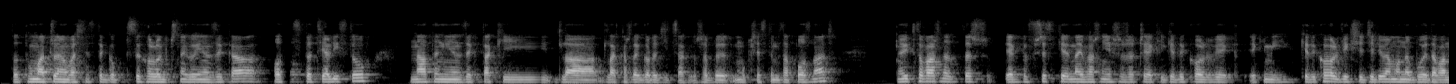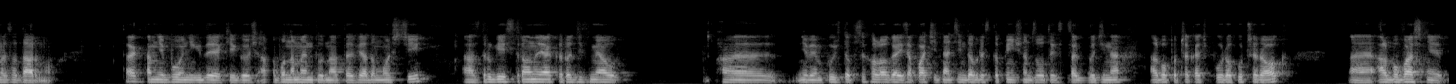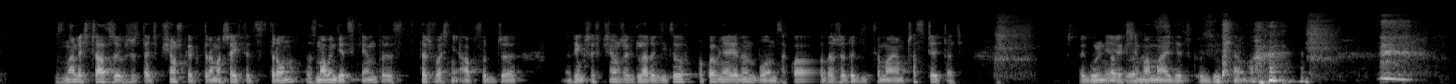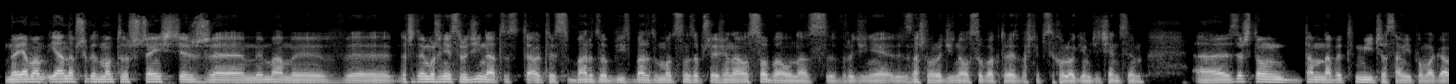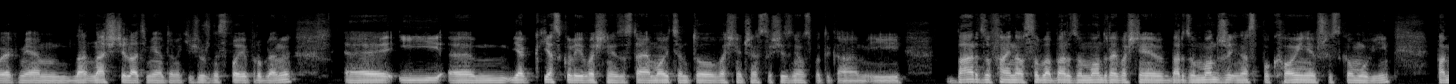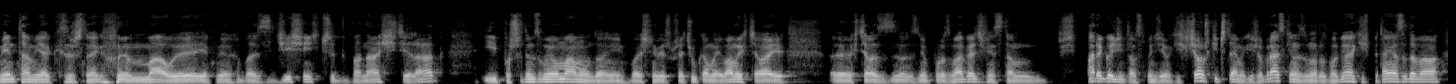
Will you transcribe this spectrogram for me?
to tłumaczyłem właśnie z tego psychologicznego języka od specjalistów na ten język taki dla, dla każdego rodzica, żeby mógł się z tym zapoznać. No i co ważne, to też jakby wszystkie najważniejsze rzeczy, jakie kiedykolwiek, jakimi kiedykolwiek się dzieliłem, one były dawane za darmo. Tak, tam nie było nigdy jakiegoś abonamentu na te wiadomości, a z drugiej strony, jak rodzic miał E, nie wiem, pójść do psychologa i zapłacić na dzień dobry 150 zł za godzinę, albo poczekać pół roku czy rok, e, albo właśnie znaleźć czas, żeby przeczytać książkę, która ma 600 stron z małym dzieckiem, to jest też właśnie absurd, że większość książek dla rodziców popełnia jeden błąd. Zakłada, że rodzice mają czas czytać. Szczególnie jak się ma małe dziecko gdzieś tam. No ja mam, ja na przykład mam to szczęście, że my mamy w, znaczy to może nie jest rodzina, to jest, ale to jest bardzo blis, bardzo mocno zaprzyjaźniona osoba u nas w rodzinie, z naszą rodziną, osoba, która jest właśnie psychologiem dziecięcym. E, zresztą tam nawet mi czasami pomagało, jak miałem naście lat i miałem tam jakieś różne swoje problemy. E, I jak ja z kolei właśnie zostałem ojcem, to właśnie często się z nią spotykałem i bardzo fajna osoba, bardzo mądra i właśnie bardzo mądrze i na spokojnie wszystko mówi. Pamiętam jak zresztą jak byłem mały, jak miałem chyba z 10 czy 12 lat i poszedłem z moją mamą do niej. Właśnie wiesz, przyjaciółka mojej mamy chciała, jej, e, chciała z, z, nią porozmawiać, więc tam parę godzin tam spędziłem, jakieś książki czytałem, jakieś obrazki, ona ze mną rozmawiała, jakieś pytania zadawała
